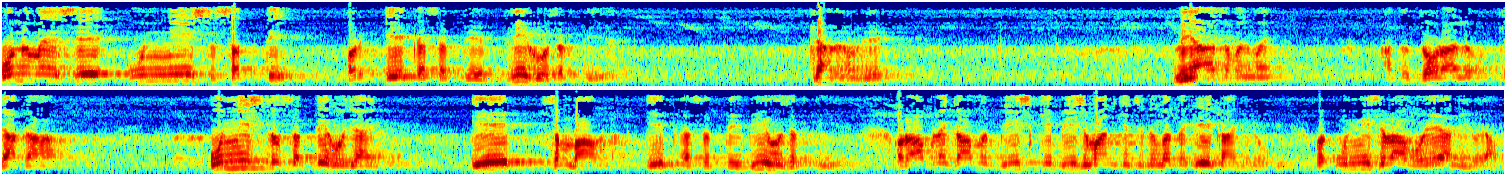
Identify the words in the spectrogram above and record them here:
उनमें से उन्नीस सत्य और एक असत्य भी हो सकती है। क्या समझे नहीं आया समझ में? हाँ तो दोहरा लो। क्या कहा? उन्नीस तो सत्य हो जाए। एक संभावना, एक असत्य भी हो सकती है। और आपने कहा, मैं बीस की बीस मान के चलूँगा तो एक आनी होगी। पर उन्नीस लाभ हो या नहीं हुआ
